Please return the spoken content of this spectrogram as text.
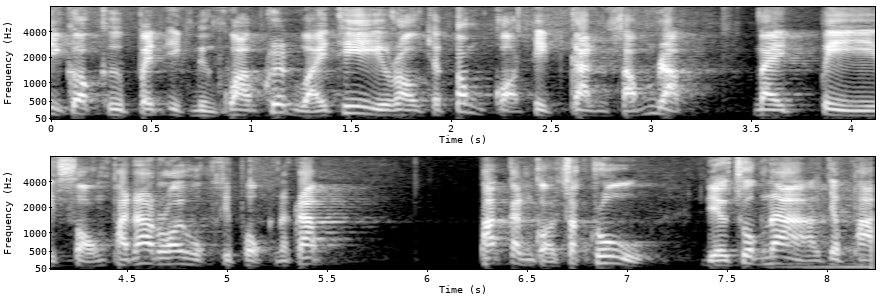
ี่ก็คือเป็นอีกหนึ่งความเคลื่อนไหวที่เราจะต้องเกาะติดกันสำหรับในปี 2566 นะครับ พักกันก่อนสักครู่ เดี๋ยวช่วงหน้าจะพา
